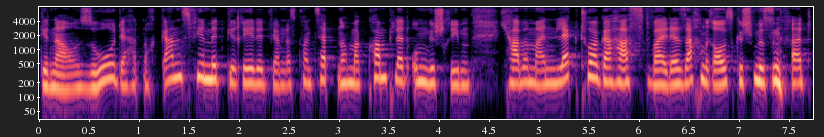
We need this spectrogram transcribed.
genau so. Der hat noch ganz viel mitgeredet. Wir haben das Konzept nochmal komplett umgeschrieben. Ich habe meinen Lektor gehasst, weil der Sachen rausgeschmissen hat,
